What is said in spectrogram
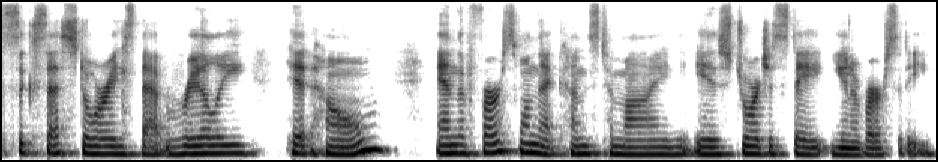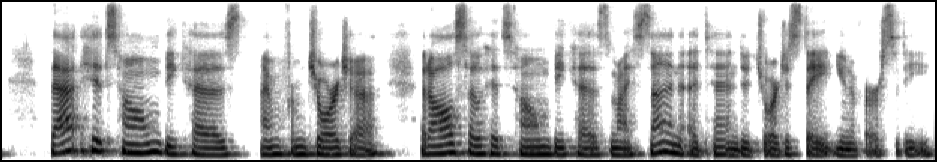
success stories that really hit home. And the first one that comes to mind is Georgia State University. That hits home because I'm from Georgia. It also hits home because my son attended Georgia State University.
